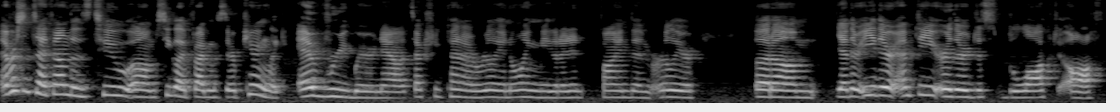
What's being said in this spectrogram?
ever since I found those two um, Sea Glide fragments, they're appearing like everywhere now. It's actually kind of really annoying me that I didn't find them earlier. But um, yeah, they're either empty or they're just blocked off.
